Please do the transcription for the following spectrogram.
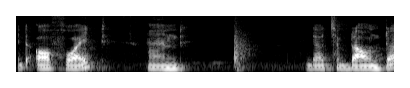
এটা অফ হোয়াইট অ্যান্ড এটা হচ্ছে ব্রাউনটা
